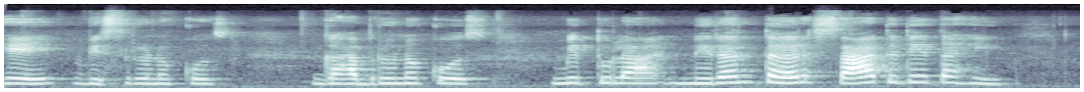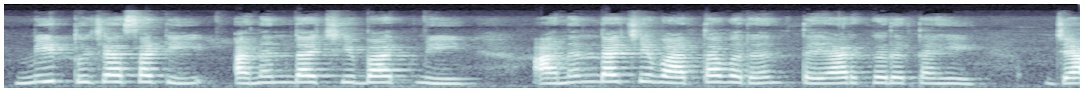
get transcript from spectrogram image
हे विसरू नकोस. घाबरू नकोस. मी तुला निरंतर साथ देत आहे. मी तुझ्यासाठी आनंदाची बातमी आनंदाचे वातावरण तयार करत आहे. ज्या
